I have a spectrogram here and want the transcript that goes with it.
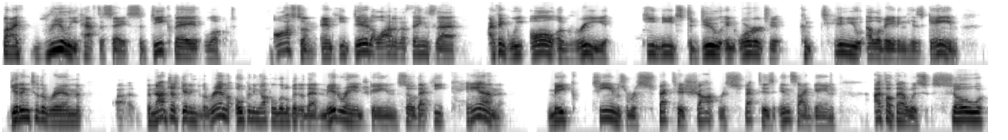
But I really have to say, Saddiq Bey looked awesome. And he did a lot of the things that I think we all agree he needs to do in order to continue elevating his game, getting to the rim, uh, but not just getting to the rim, opening up a little bit of that mid range game so that he can make teams respect his shot, respect his inside game. I thought that was so,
